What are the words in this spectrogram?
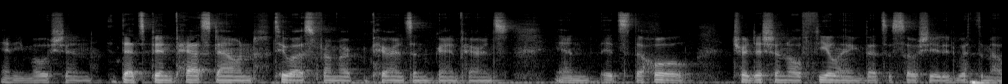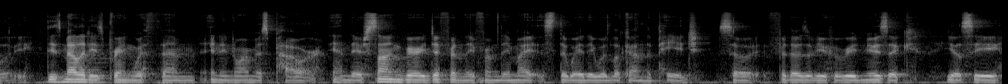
and emotion that's been passed down to us from our parents and grandparents. And it's the whole traditional feeling that's associated with the melody. These melodies bring with them an enormous power, and they're sung very differently from they might the way they would look on the page. So for those of you who read music, you'll see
